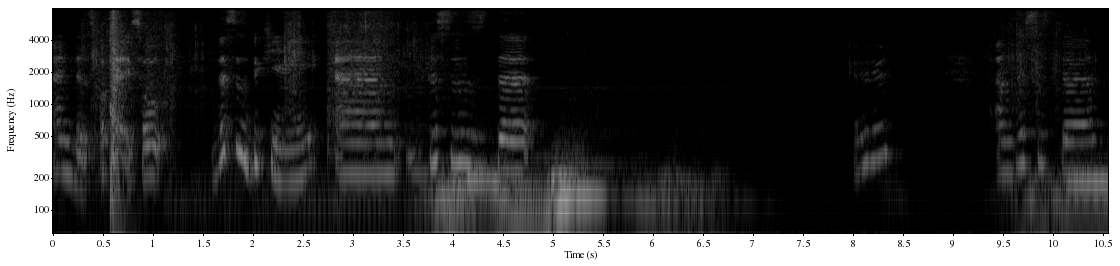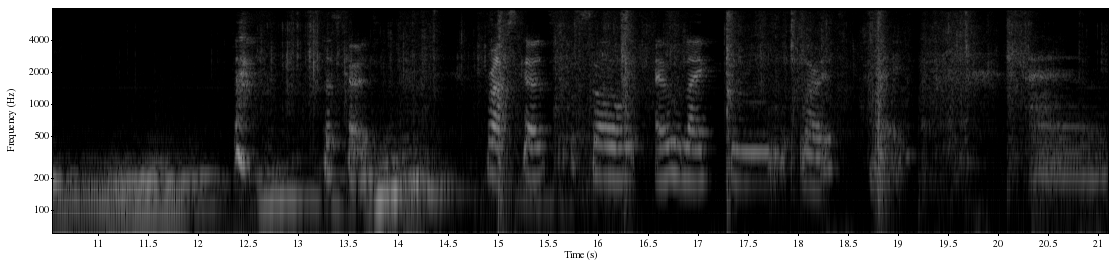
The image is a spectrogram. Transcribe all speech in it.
and this okay so this is bikini and this is the can you hear it and this is the the skirt wrap skirt so I would like to wear it today. And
